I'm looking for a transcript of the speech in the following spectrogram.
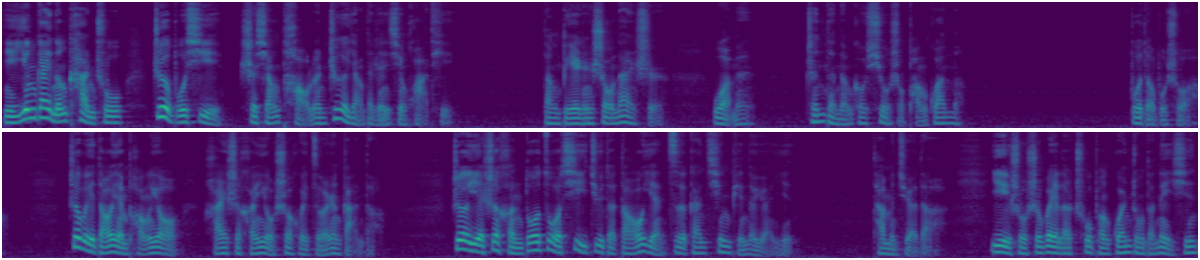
你应该能看出，这部戏是想讨论这样的人性话题：当别人受难时，我们真的能够袖手旁观吗？不得不说，这位导演朋友还是很有社会责任感的，这也是很多做戏剧的导演自甘清贫的原因。他们觉得，艺术是为了触碰观众的内心，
